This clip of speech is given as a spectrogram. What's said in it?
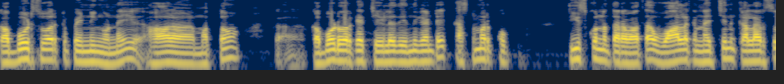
కబోర్డ్స్ వర్క్ పెండింగ్ ఉన్నాయి. మొత్తం కబోర్డ్ వర్క్ అయితే చేయలేదు. ఎందుకంటే కస్టమర్ తీసుకున్న తర్వాత వాళ్ళకి నచ్చిన కలర్స్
